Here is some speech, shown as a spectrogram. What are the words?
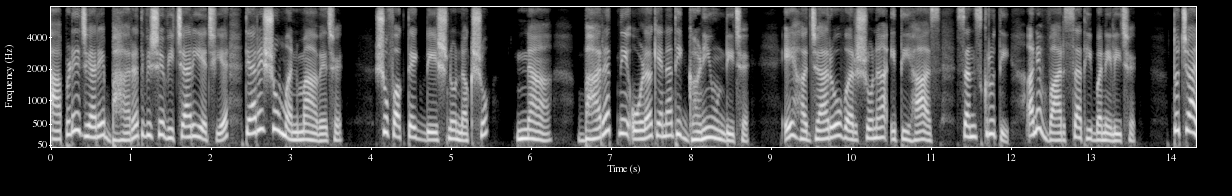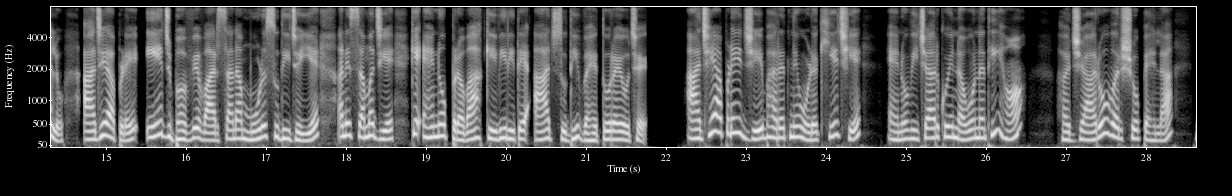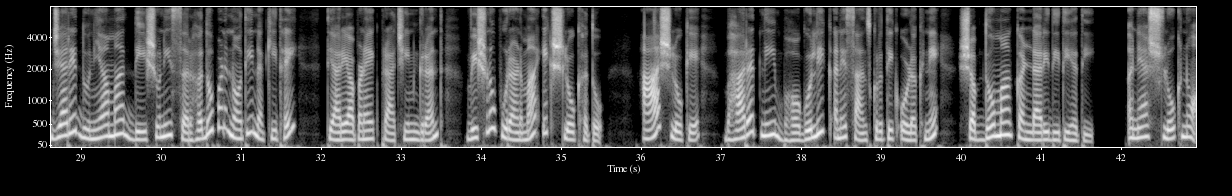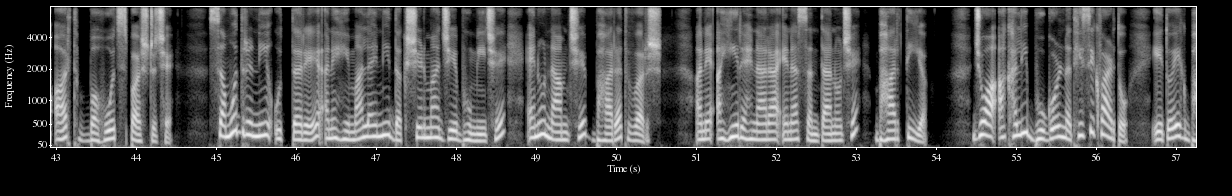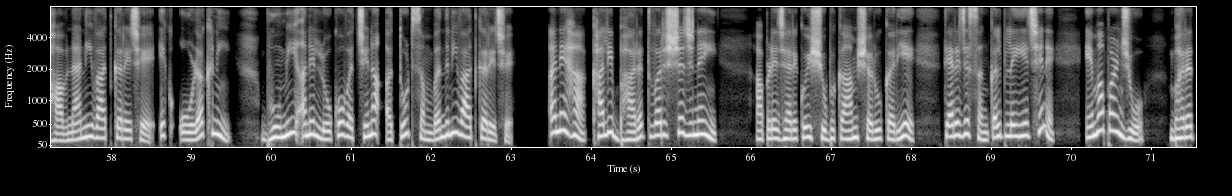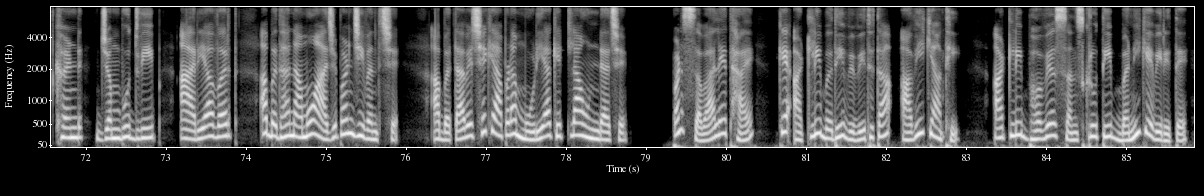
આપણે જ્યારે ભારત વિશે વિચારીએ છીએ, ત્યારે શું મનમાં આવે છે? શું ફક્ત એક દેશનો નકશો? ના, ભારતની ઓળખ એનાથી ઘણી ઊંડી છે. એ હજારો વર્ષોના ઇતિહાસ, સંસ્કૃતિ અને વારસાથી બનેલી છે. તો ચાલો, આજે આપણે એ જ ભવ્ય વારસાના મૂળ સુધી જઈએ અને સમજીએ કે એનો પ્રવાહ કેવી રીતે આજ સુધી વહેતો રહ્યો છે. આજે આપણે જે ભારતને ઓળખીએ છીએ, એનો વિચાર કોઈ નવો નથી, હં? હજારો વર્ષો પહેલાં જ્યારે દુનિયામાં દેશોની સરહદો પણ નહોતી નક્કી થઈ, ત્યારે આપણા એક પ્રાચીન ગ્રંથ વિષ્ણુ પુરાણમાં એક શ્લોક હતો. આ શ્લોકે ભારતની ભૌગોલિક અને સાંસ્કૃતિક ઓળખને શબ્દોમાં કંડારી દીધી હતી. અને આ શ્લોકનો અર્થ બહુ જ સ્પષ્ટ છે. સમુદ્રની ઉત્તરે અને હિમાલયની દક્ષિણમાં જે ભૂમિ છે, એનું નામ છે ભારત વર્ષ. અને અહીં રહેનારા એના સંતાનો છે ભારતીય. જો આ ખાલી ભૂગોળ નથી શીખવાડતો, એ તો એક ભાવનાની વાત કરે છે, એક ઓળખની. ભૂમિ અને લોકો વચ્ચેના અતૂટ સંબંધની વાત કરે છે. અને હા, ખાલી ભારત વર્ષ જ નહીં. આપણે જ્યારે કોઈ શુભ કામ શરૂ કરીએ, ત્યારે જે સંકલ્પ લઈએ છીએ ને, એમાં પણ જુઓ, ભરતખંડ, જંબુદ્વીપ, આર્યાવર્ત, આ બધા નામો આજે પણ જીવંત છે. આ બતાવે છે કે આપણા મૂળિયા કેટલા ઊંડા છે. પણ સવાલ એ થાય કે આટલી બધી વિવિધતા આવી ક્યાંથી? આટલી ભવ્ય સંસ્કૃતિ બની કેવી રીતે?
